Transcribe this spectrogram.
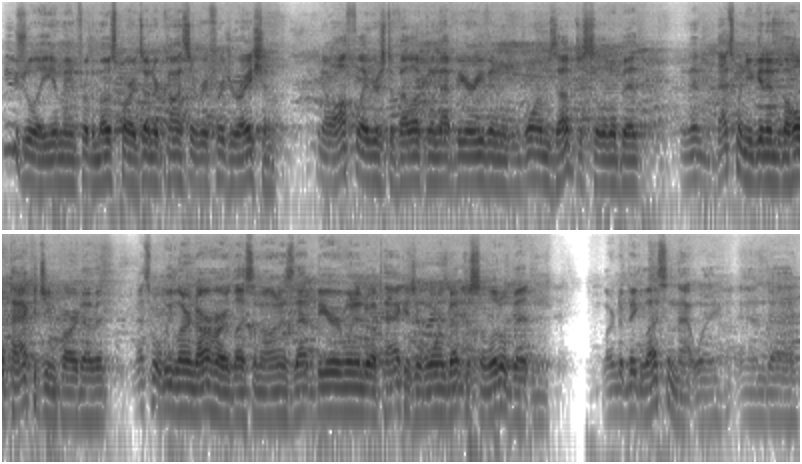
Usually, I mean, for the most part, it's under constant refrigeration. You know, off flavors develop when that beer even warms up just a little bit, and then that's when you get into the whole packaging part of it. That's what we learned our hard lesson on is that beer went into a package and warmed up just a little bit, and learned a big lesson that way. And uh,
